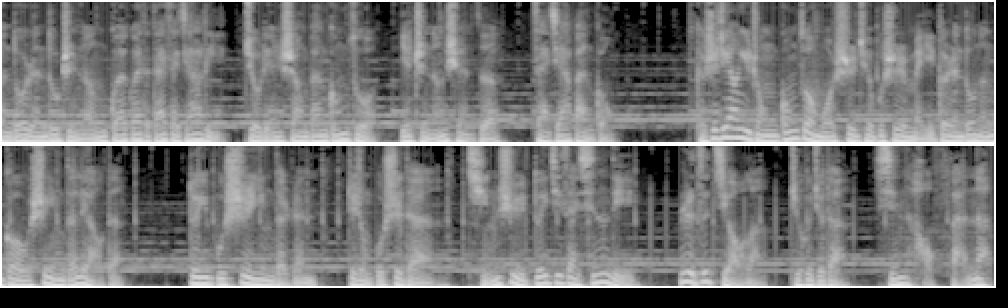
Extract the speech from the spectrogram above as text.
很多人都只能乖乖的待在家里，就连上班工作也只能选择在家办公。可是这样一种工作模式，却不是每一个人都能够适应得了的。对于不适应的人，这种不适的情绪堆积在心里，日子久了就会觉得心好烦呐。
